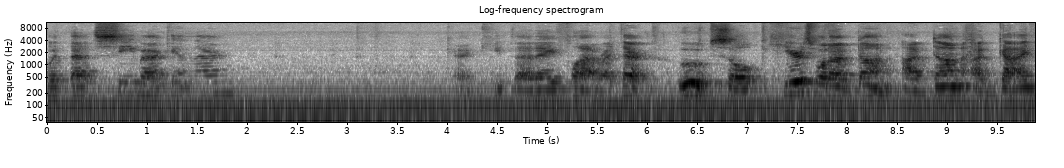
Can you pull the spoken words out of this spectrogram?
Put that C back in there. Keep that A flat right there. Ooh, so here's what I've done. I've done a guide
